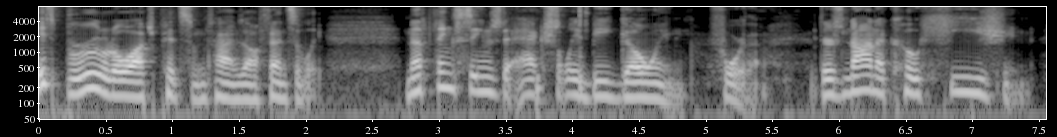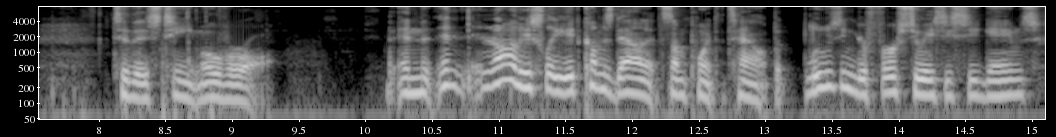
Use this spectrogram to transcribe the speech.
it's brutal to watch Pitt sometimes offensively. Nothing seems to actually be going for them. There's not a cohesion to this team overall and, and and obviously it comes down at some point to talent, but losing your first two ACC games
